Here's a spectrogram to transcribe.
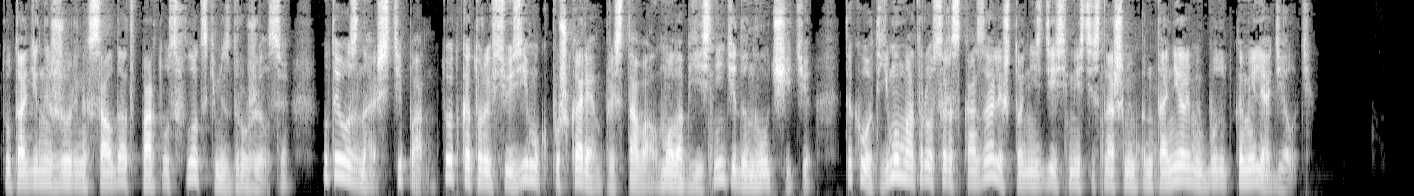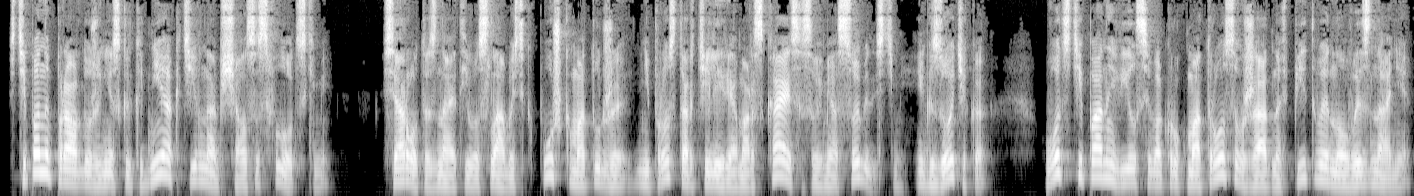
Тут один из журенных солдат в порту с флотскими сдружился. Ну ты его знаешь, Степан. Тот, который всю зиму к пушкарям приставал. Мол, объясните да научите. Так вот, ему матросы рассказали, что они здесь вместе с нашими понтонерами будут камеля делать. Степан и правда уже несколько дней активно общался с флотскими. Вся рота знает его слабость к пушкам, а тут же не просто артиллерия, а морская со своими особенностями, экзотика. Вот Степан и вился вокруг матросов, жадно впитывая новые знания.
